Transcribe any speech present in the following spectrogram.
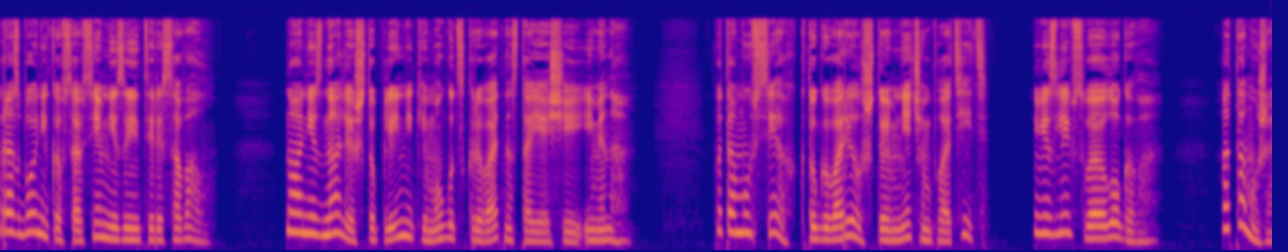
разбойников совсем не заинтересовал. Но они знали, что пленники могут скрывать настоящие имена. Потому всех, кто говорил, что им нечем платить, везли в свое логово. А там уже,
